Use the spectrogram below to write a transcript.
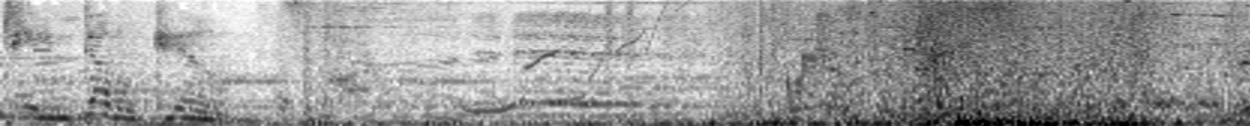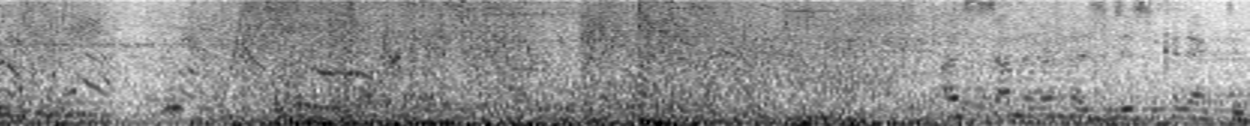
team double kill. A summoner has disconnected.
